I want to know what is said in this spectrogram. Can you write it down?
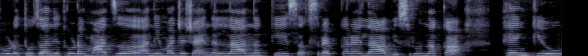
थोडं तुझं आणि थोडं माझं आणि माझ्या चॅनलला नक्की सबस्क्राईब करायला विसरू नका. थँक्यू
